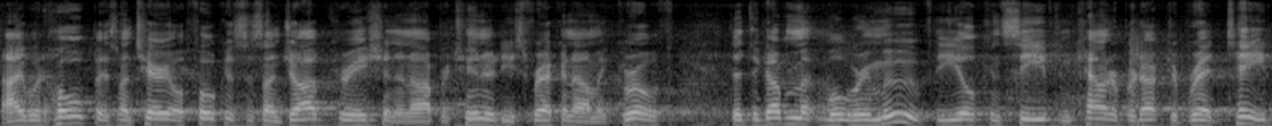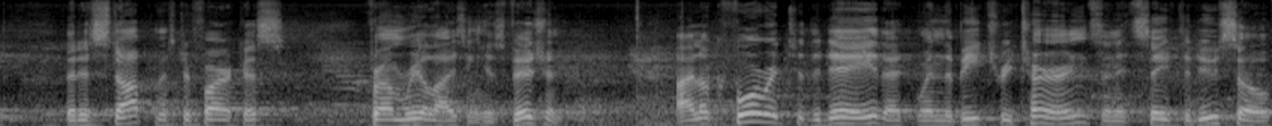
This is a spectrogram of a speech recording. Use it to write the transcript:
I would hope, as Ontario focuses on job creation and opportunities for economic growth, that the government will remove the ill-conceived and counterproductive red tape that has stopped Mr. Farkas from realizing his vision. I look forward to the day that when the beach returns, and it's safe to do so,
